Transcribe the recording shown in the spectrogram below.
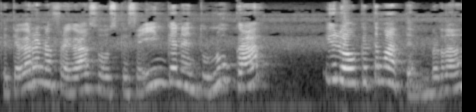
que te agarren a fregazos, que se hinquen en tu nuca y luego que te maten, ¿verdad?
